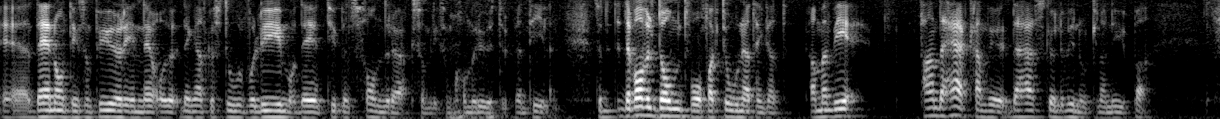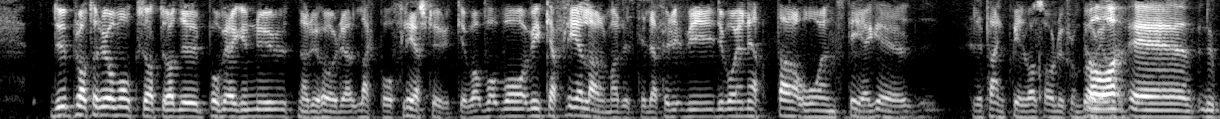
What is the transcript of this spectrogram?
eh, det är någonting som pyr inne och det är en ganska stor volym och det är typ en sån rök som liksom kommer ut ur ventilen. Så det var väl de två faktorerna jag tänkte att ja men vi, fan det här, kan vi, det här skulle vi nog kunna nypa. Du pratade ju om också att du hade på vägen ut när du hörde lagt på fler styrkor. Vad, vad, vilka fler larmades till? Där? För vi, det var ju en etta och en stege. Eller tankbil, vad sa du från början? Ja, eh, nu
